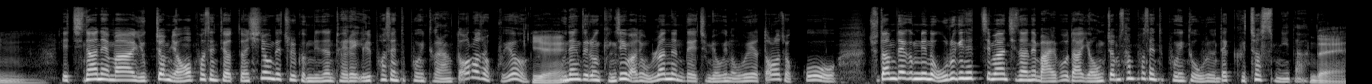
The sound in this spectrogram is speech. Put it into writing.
음. 이 지난해 말 6.05%였던 신용대출 금리는 되레 1%포인트가량 떨어졌고요. 예. 은행들은 굉장히 많이 올랐는데 지금 여기는 오히려 떨어졌고 주담대 금리는 오르긴 했지만 지난해 말보다 0.3%포인트 오르는데 그쳤습니다. 네.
